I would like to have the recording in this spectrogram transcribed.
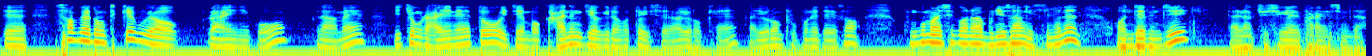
이제 서계동 특계구역 라인이고, 그 다음에 이쪽 라인에 또 이제 뭐 가능 지역이라고 또 있어요. 이렇게 그러니까 이런 부분에 대해서 궁금하시거나 문의사항 있으면은 언제든지 연락 주시길 바라겠습니다.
